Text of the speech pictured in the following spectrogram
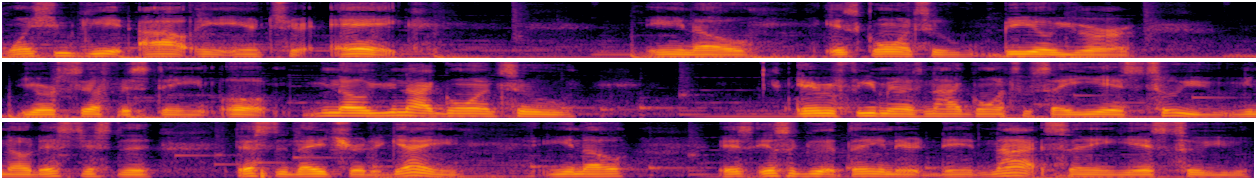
once you get out and interact, you know, it's going to build your your self-esteem up. You know, you're not going to every female is not going to say yes to you. You know, that's just the that's the nature of the game. You know, it's it's a good thing they're they're not saying yes to you.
